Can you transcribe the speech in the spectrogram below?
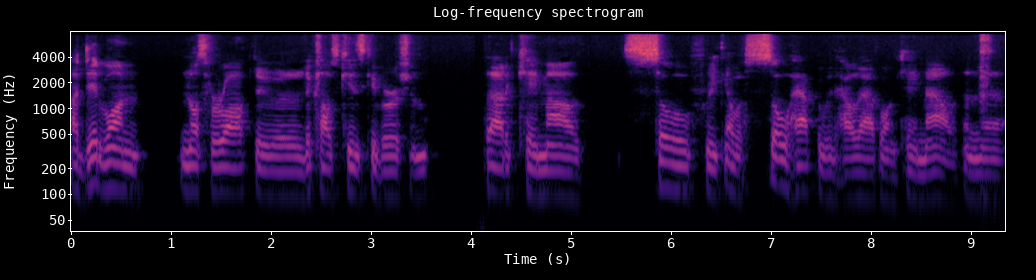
I did one Nosferatu, uh, the Klaus Kinski version, that came out so freaking. I was so happy with how that one came out, and uh,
